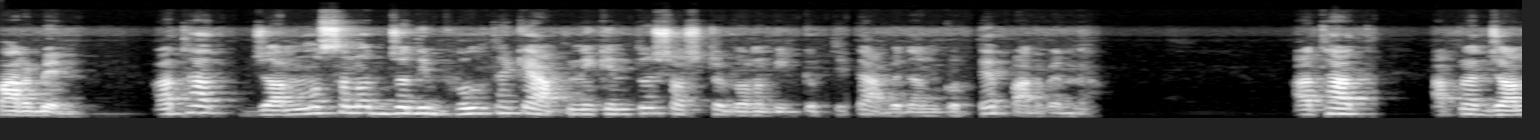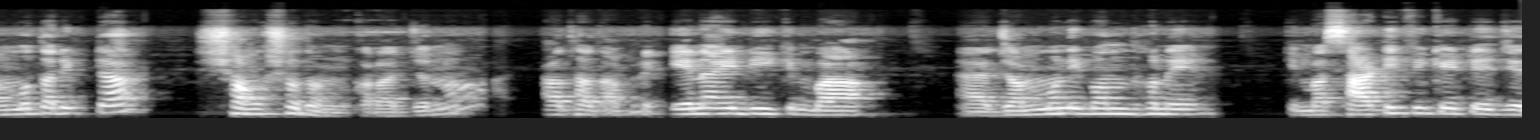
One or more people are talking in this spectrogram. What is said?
পারবেন। অর্থাৎ জন্ম সনদ যদি ভুল থাকে, আপনি কিন্তু ষষ্ঠ গণবিজ্ঞপ্তিতে আবেদন করতে পারবেন না। অর্থাৎ আপনার জন্ম তারিখটা সংশোধন করার জন্য, অর্থাৎ আপনার এনআইডি কিংবা জন্ম নিবন্ধনে কিংবা সার্টিফিকেটে যে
